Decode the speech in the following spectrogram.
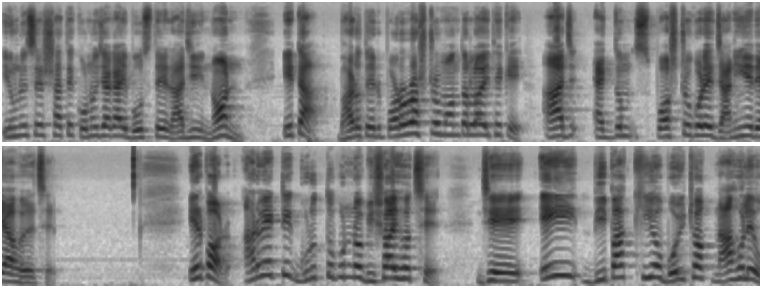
ইউনুসের সাথে কোনো জায়গায় বসতে রাজি নন। এটা ভারতের পররাষ্ট্র মন্ত্রণালয় থেকে আজ একদম স্পষ্ট করে জানিয়ে দেওয়া হয়েছে। এরপর আরও একটি গুরুত্বপূর্ণ বিষয় হচ্ছে যে এই দ্বিপাক্ষীয় বৈঠক না হলেও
